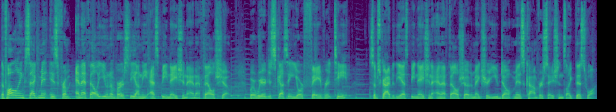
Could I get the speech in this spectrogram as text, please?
The following segment is from NFL University on the SB Nation NFL show, where we're discussing your favorite team. Subscribe to the SB Nation NFL show to make sure you don't miss conversations like this one.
